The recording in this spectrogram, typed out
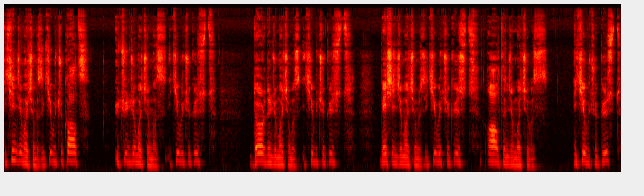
İkinci maçımız 2.5 alt. Üçüncü maçımız 2.5 üst. Dördüncü maçımız 2.5 üst. Beşinci maçımız 2.5 üst. Altıncı maçımız 2.5 üst.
